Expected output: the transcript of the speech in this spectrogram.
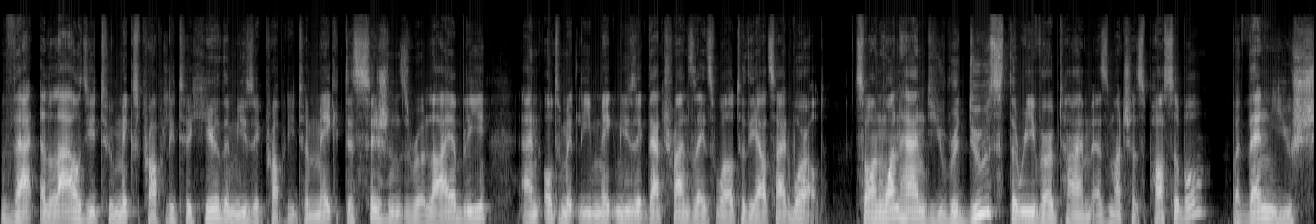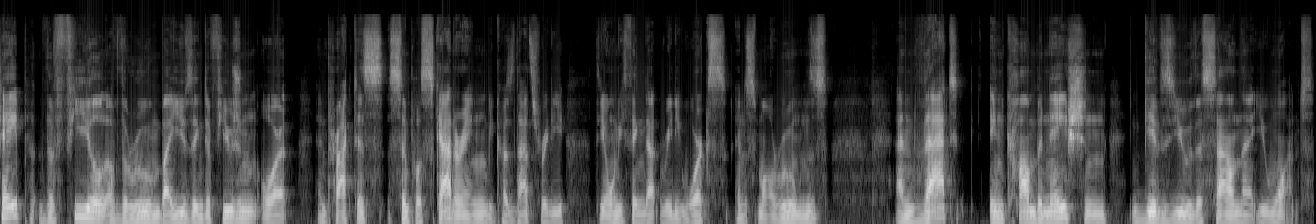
that allows you to mix properly, to hear the music properly, to make decisions reliably, and ultimately make music that translates well to the outside world. So, on one hand, you reduce the reverb time as much as possible, but then you shape the feel of the room by using diffusion or, in practice, simple scattering, because that's really the only thing that really works in small rooms. And that in combination gives you the sound that you want.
